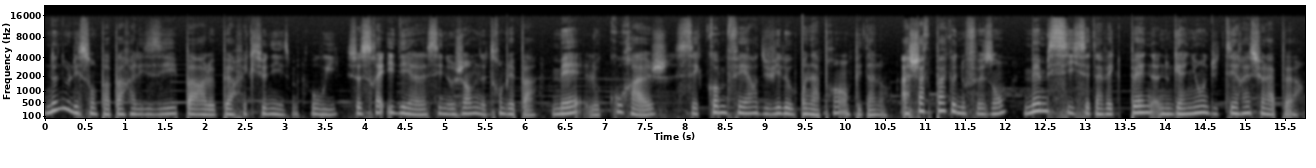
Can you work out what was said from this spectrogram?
Ne nous laissons pas paralyser par le perfectionnisme. Oui, ce serait idéal si nos jambes ne tremblaient pas, mais le courage, c'est comme faire du vélo. On apprend en pédalant. À chaque pas que nous faisons, même si c'est avec peine, nous gagnons du terrain sur la peur.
